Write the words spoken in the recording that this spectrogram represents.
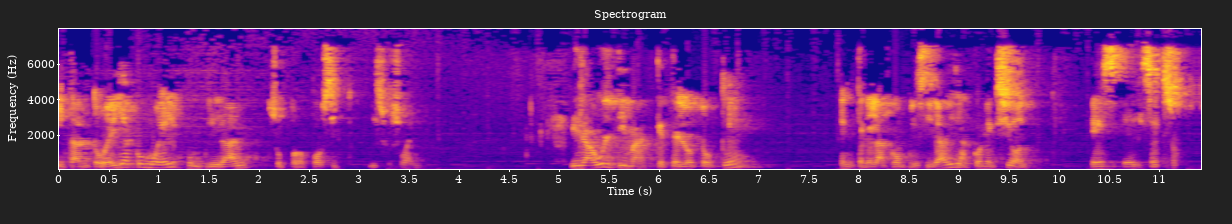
y tanto ella como él cumplirán su propósito y su sueño. Y la última, que te lo toqué entre la complicidad y la conexión, es el sexo.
